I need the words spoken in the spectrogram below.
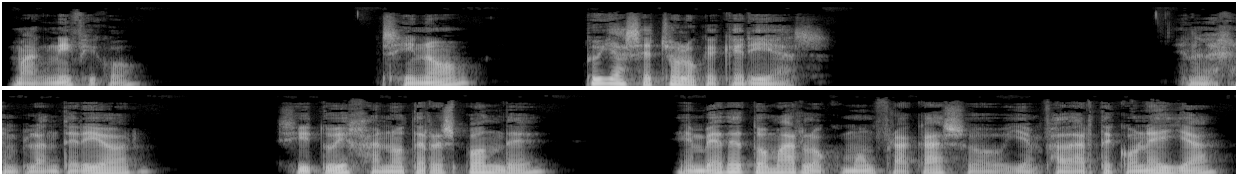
magnífico. Si no, tú ya has hecho lo que querías. En el ejemplo anterior, si tu hija no te responde, en vez de tomarlo como un fracaso y enfadarte con ella,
